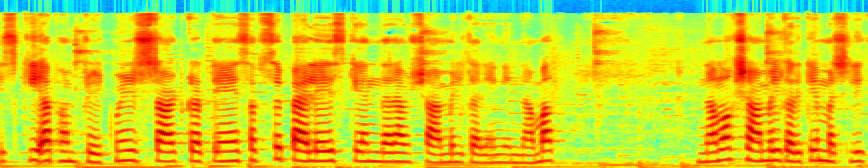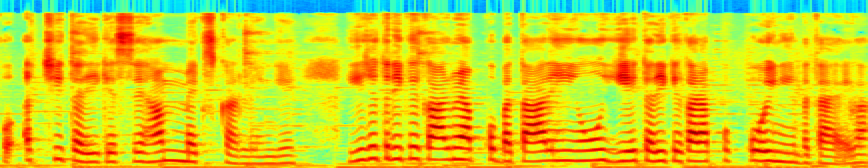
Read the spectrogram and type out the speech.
इसकी अब हम ट्रीटमेंट स्टार्ट करते हैं। सबसे पहले इसके अंदर हम शामिल करेंगे नमक। नमक शामिल करके मछली को अच्छी तरीके से हम मिक्स कर लेंगे। ये जो तरीक़ेकार मैं आपको बता रही हूँ, ये तरीक़ेकार आपको कोई नहीं बताएगा।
